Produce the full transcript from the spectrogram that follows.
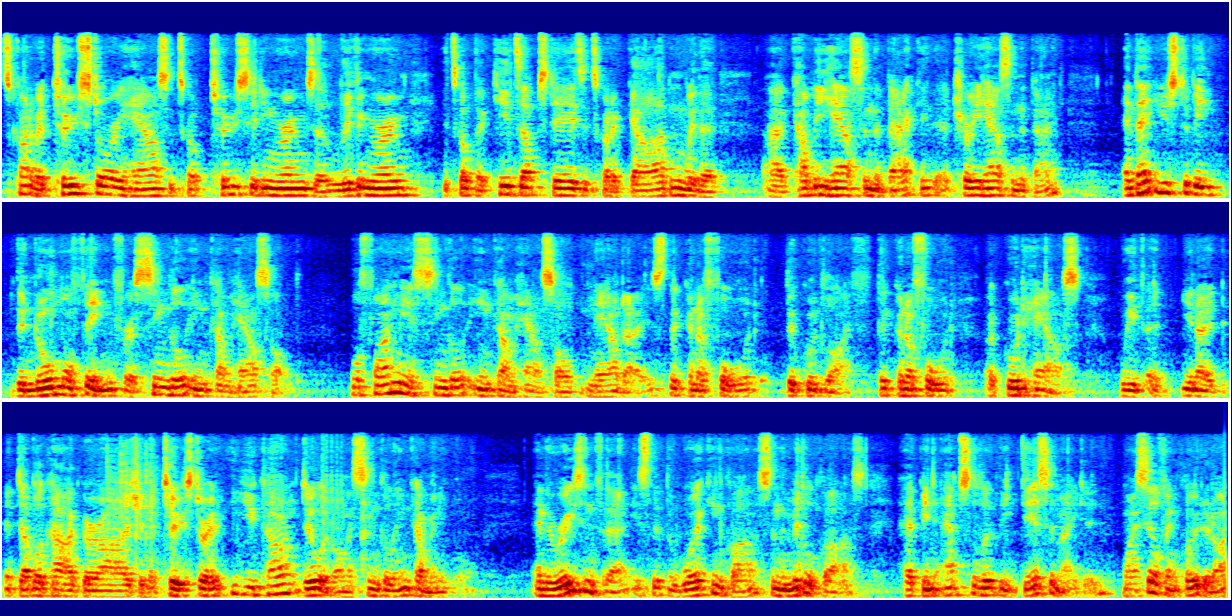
It's kind of a two story house. It's got two sitting rooms, a living room. It's got the kids upstairs. It's got a garden with a, a cubby house in the back, a tree house in the back. And that used to be the normal thing for a single income household. Well, find me a single income household nowadays that can afford the good life, that can afford a good house with a, you know, a double car garage and a two story. You can't do it on a single income anymore. And the reason for that is that the working class and the middle class have been absolutely decimated, myself included. I,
